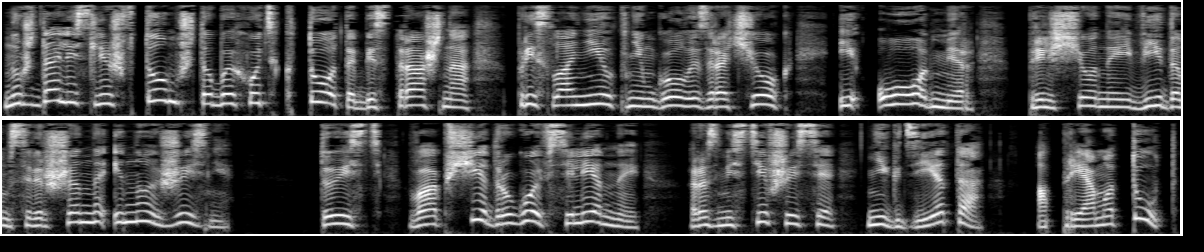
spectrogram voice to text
нуждались лишь в том, чтобы хоть кто-то бесстрашно прислонил к ним голый зрачок и обмер, прельщенный видом совершенно иной жизни, то есть вообще другой вселенной, разместившейся не где-то, а прямо тут.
